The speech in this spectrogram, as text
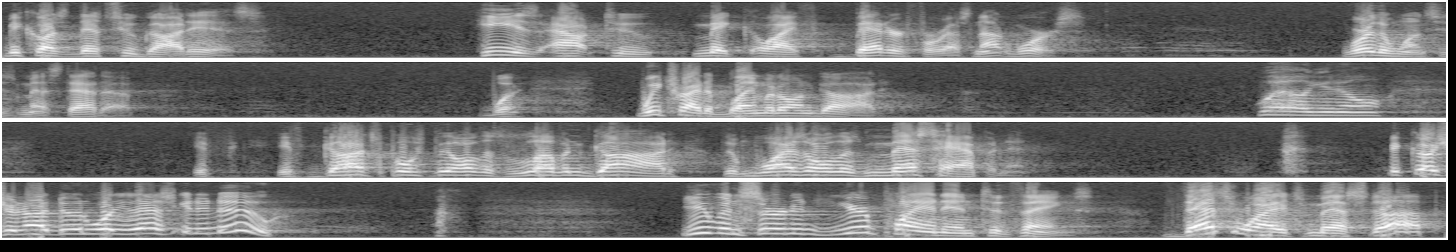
Because that's who God is. He is out to make life better for us, not worse. We're the ones who's messed that up. What, we try to blame it on God. Well, you know, if, if God's supposed to be all this loving God, then why is all this mess happening? because you're not doing what He's asking you to do. You've inserted your plan into things. That's why it's messed up.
